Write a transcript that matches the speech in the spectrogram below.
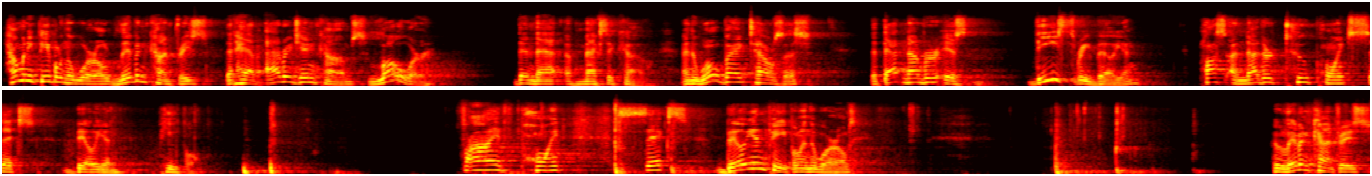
How many people in the world live in countries that have average incomes lower than that of Mexico? And the World Bank tells us that that number is these 3 billion plus another 2.6 billion people. 5. 6 billion people in the world who live in countries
